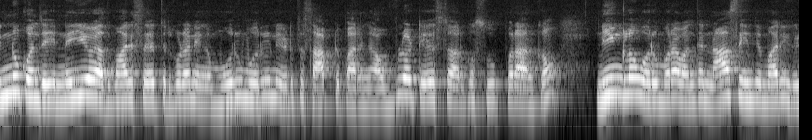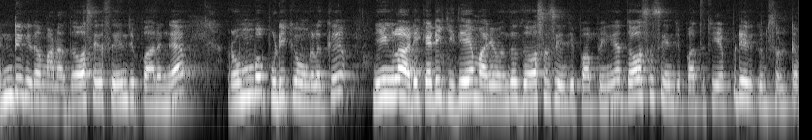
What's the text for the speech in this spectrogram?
இன்னும் கொஞ்சம் நெய்யோ அது மாதிரி சேர்த்துட்டு கூட நீங்கள் மொறு மொறுன்னு எடுத்து சாப்பிட்டு பாருங்கள் அவ்வளோ டேஸ்ட்டாக இருக்கும் சூப்பராக இருக்கும். நீங்களும் ஒரு முறை வந்து நான் செஞ்ச மாதிரி ரெண்டு விதமான தோசையை செஞ்சு பாருங்கள் ரொம்ப பிடிக்கும் உங்களுக்கு. நீங்களும் அடிக்கடிக்கு இதே மாதிரி வந்து தோசை செஞ்சு பார்ப்பீங்க. தோசை செஞ்சு பார்த்துட்டு எப்படி இருக்குன்னு சொல்லிட்டு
